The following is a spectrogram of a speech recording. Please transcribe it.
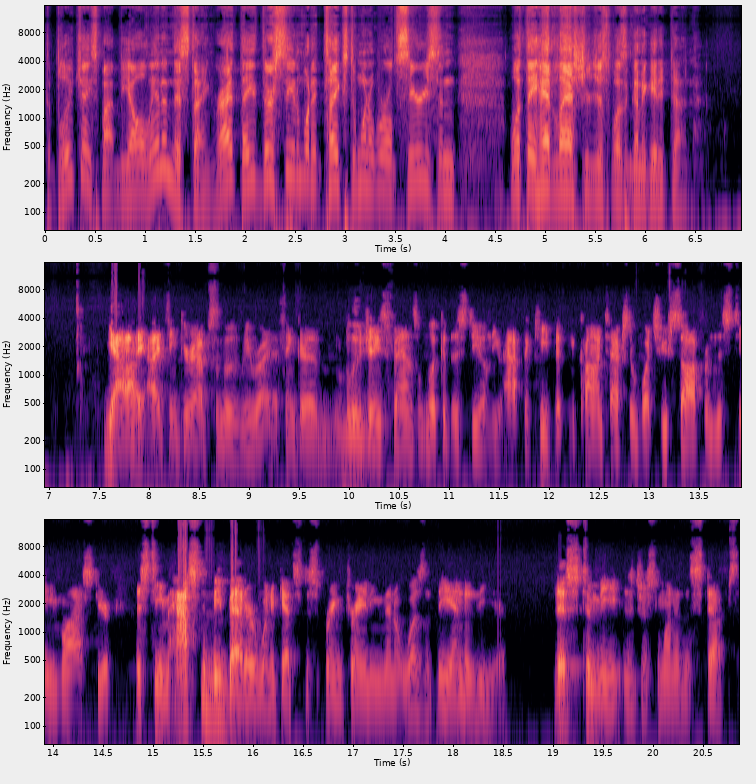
the Blue Jays might be all in in this thing, right? They they're seeing what it takes to win a World Series, and what they had last year just wasn't going to get it done. Yeah, I, I, think you're absolutely right. I think uh, Blue Jays fans will look at this deal, and you have to keep it in context of what you saw from this team last year. This team has to be better when it gets to spring training than it was at the end of the year. This, to me, is just one of the steps,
